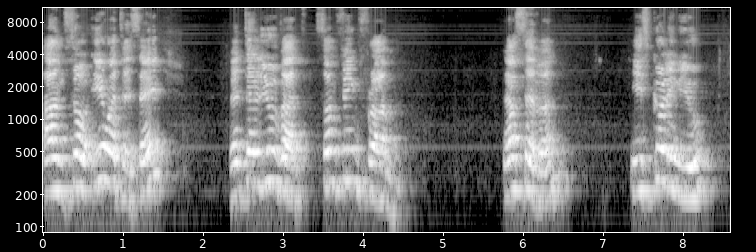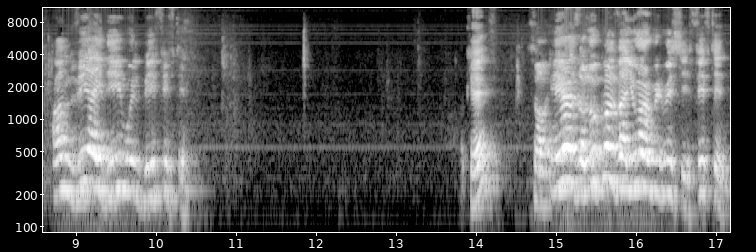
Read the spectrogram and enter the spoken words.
And so here what they say, they tell you that something from R7 is calling you and VID will be 15. Okay? So here's the local value I will receive, 15.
